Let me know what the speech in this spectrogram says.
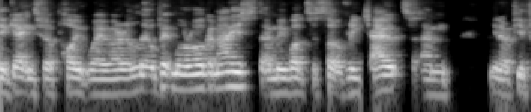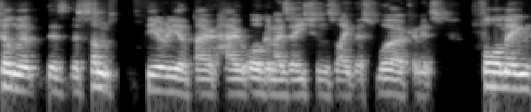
of getting to a point where we're a little bit more organized, and we want to sort of reach out. And you know, if you film it, there's there's some theory about how organizations like this work, and it's forming,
